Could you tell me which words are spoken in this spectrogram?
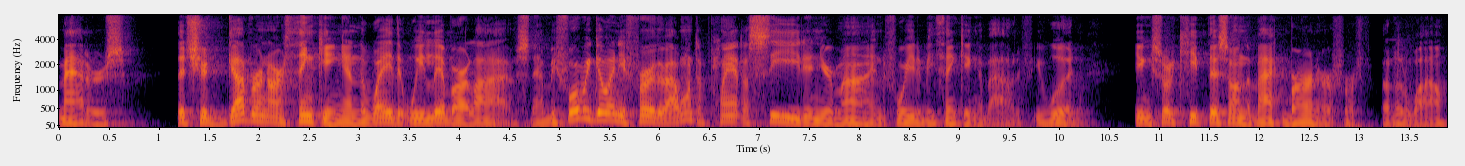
matters that should govern our thinking and the way that we live our lives. Now, before we go any further, I want to plant a seed in your mind for you to be thinking about, if you would. You can sort of keep this on the back burner for a little while.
